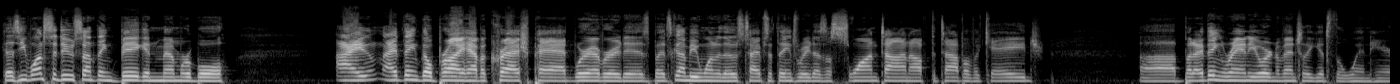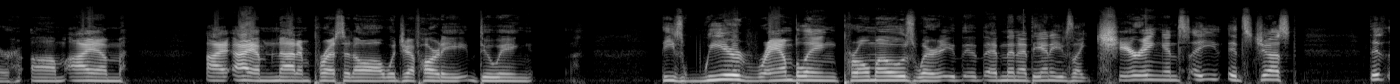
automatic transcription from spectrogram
because he wants to do something big and memorable. I I think they'll probably have a crash pad wherever it is, but it's going to be one of those types of things where he does a swanton off the top of a cage. Uh, but I think Randy Orton eventually gets the win here. Um, I am, I I am not impressed at all with Jeff Hardy doing these weird rambling promos where, and then at the end he's like cheering and it's just this,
